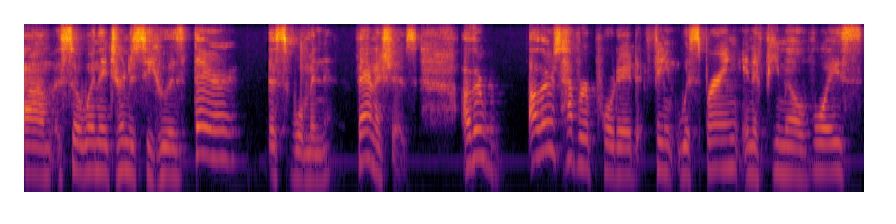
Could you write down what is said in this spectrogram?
Um, so when they turn to see who is there, this woman vanishes. Other others have reported faint whispering in a female voice,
